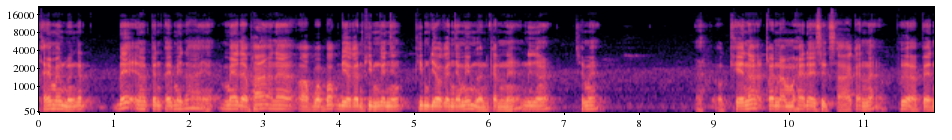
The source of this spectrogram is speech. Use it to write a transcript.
จะให้มันเหมือนกันเบ๊ะมันเป็นไปไม่ได้อะแม้แต่พระนะออกมาบล็อกเดียวกันพิมพ์กันยังพิมพ์เดียวกันยังไม่เหมือนกันนะเนื้อใช่ไหมอะโอเคนะ ก็นำมาให้ได้ศึกษากันนะ เพื่อเป็น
